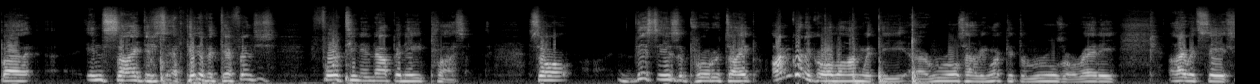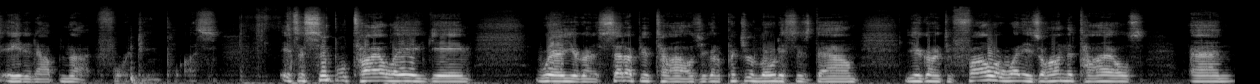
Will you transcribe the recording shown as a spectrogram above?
but inside there's a bit of a difference 14 and up and 8 plus. So this is a prototype. I'm going to go along with the uh, rules, having looked at the rules already. I would say it's 8 and up, not 14 plus. It's a simple tile laying game where you're going to set up your tiles, you're going to put your lotuses down, you're going to follow what is on the tiles and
